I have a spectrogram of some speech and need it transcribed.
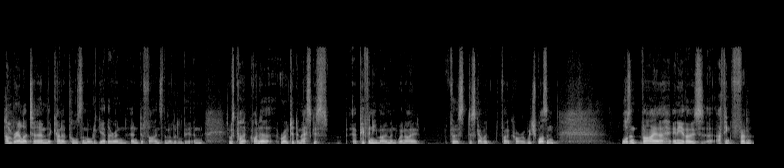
umbrella term that kind of pulls them all together and, and defines them a little bit. And it was quite quite a road to Damascus epiphany moment when I first discovered folk horror, which wasn't wasn't via any of those. I think from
